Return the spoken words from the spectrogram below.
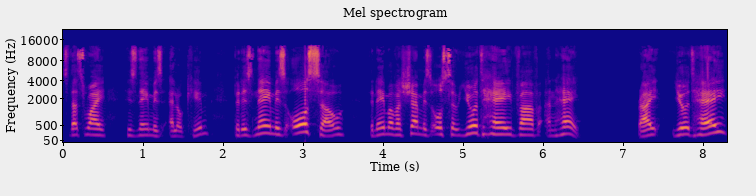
so that's why His name is Elokim. But His name is also the name of Hashem is also Yud Hey Vav and Hey, right? Yud Hey,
